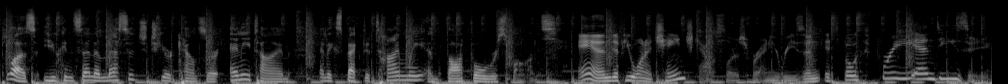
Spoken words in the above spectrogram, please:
Plus, you can send a message to your counselor anytime and expect a timely and thoughtful response. And if you want to change counselors for any reason, it's both free and easy.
